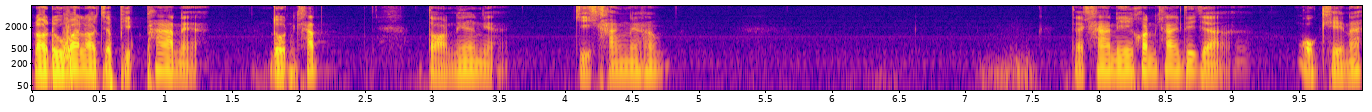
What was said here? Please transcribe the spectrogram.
เราดูว่าเราจะผิดพลาดเนี่ย โดนคัดต่อเนื่องเนี่ย กี่ครั้งนะครับ แต่ค่านี้ค่อนข้างที่จะโอเคนะ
